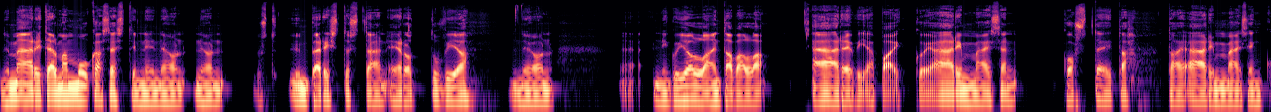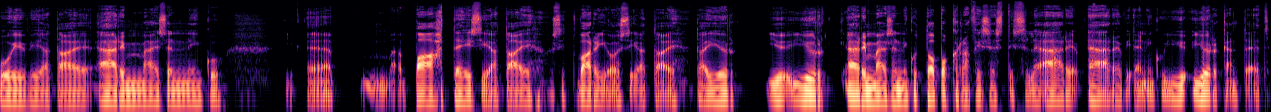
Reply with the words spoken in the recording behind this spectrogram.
ne määritelmän mukaisesti, niin ne on, ne on just ympäristöstään erottuvia, ne on niin kuin jollain tavalla ääreviä paikkoja, äärimmäisen kosteita tai äärimmäisen kuivia tai äärimmäisen niin kuin, pahteisia tai sit varjoisia tai, tai jyr, jyr, äärimmäisen niin kuin topografisesti sille ääre, ääreviä niin kuin jyrkänteet.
